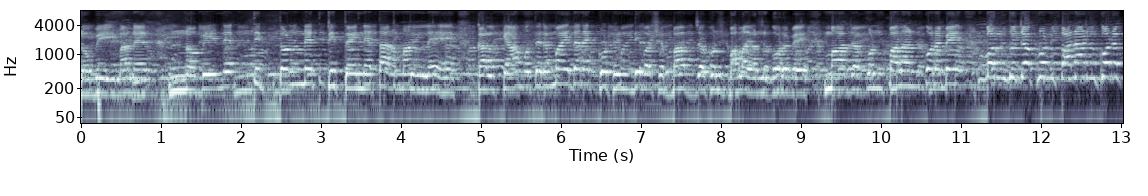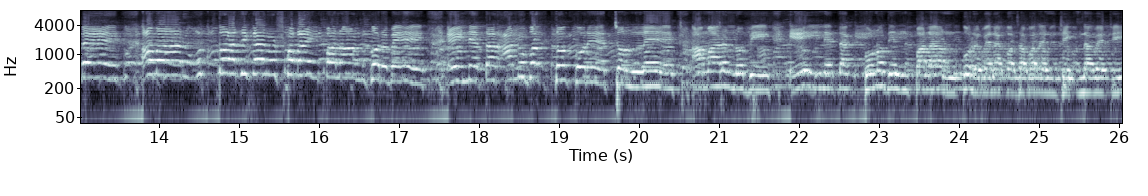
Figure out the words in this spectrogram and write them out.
নবী মানে নবী নেতৃত্ব নেতৃত্ব এই নেতার মানলে কাল কেয়ামতের ময়দানে কঠিন দিবসে বাপ যখন পালায়ন করবে, মা যখন পালন করবে, বন্ধু যখন পালন করবে উত্তরাধিকার সবাই পালন করবে। এই নেতার আনুগত্য করে চললে আমার নবী এই নেতা কোনোদিন পালন করবে না। কথা বলেন ঠিক না বেটি?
